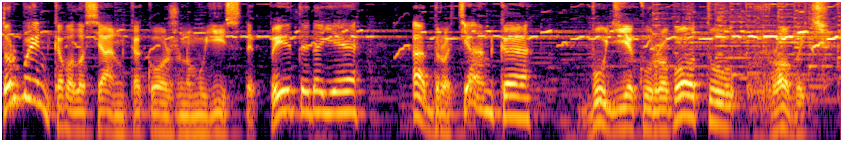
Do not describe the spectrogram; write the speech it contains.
Торбинка волосянка кожному їсти пити дає, а дротянка будь-яку роботу робить.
